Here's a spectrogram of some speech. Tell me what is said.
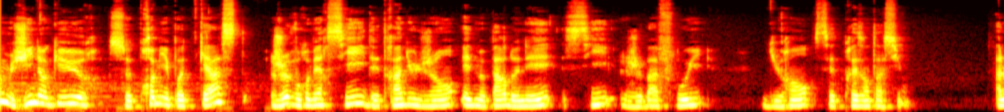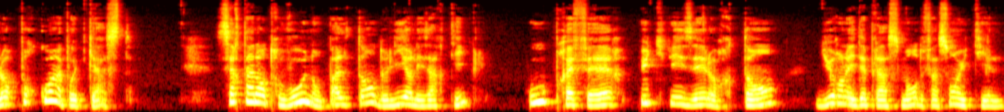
Comme j'inaugure ce premier podcast, je vous remercie d'être indulgent et de me pardonner si je bafouille durant cette présentation. Alors pourquoi un podcast? Certains d'entre vous n'ont pas le temps de lire les articles ou préfèrent utiliser leur temps durant les déplacements de façon utile.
